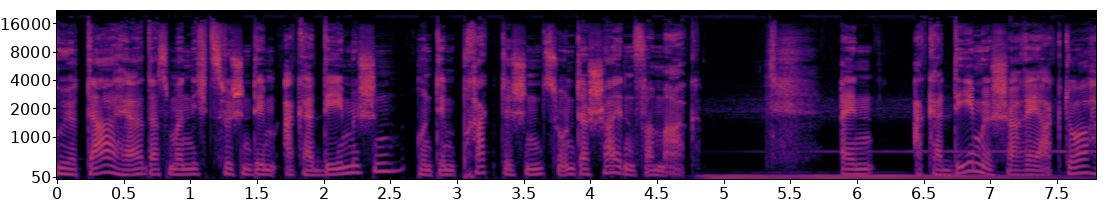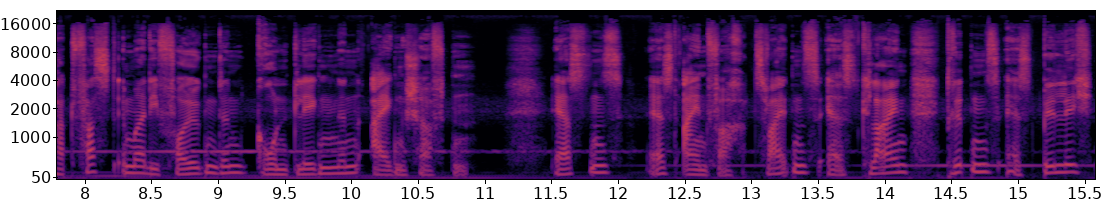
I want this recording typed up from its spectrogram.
rührt daher, dass man nicht zwischen dem Akademischen und dem Praktischen zu unterscheiden vermag. Ein akademischer Reaktor hat fast immer die folgenden grundlegenden Eigenschaften. Erstens, er ist einfach. Zweitens, er ist klein. Drittens, er ist billig.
